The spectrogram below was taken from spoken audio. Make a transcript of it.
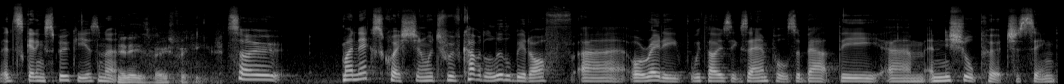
It's getting spooky, isn't it? It is very spooky. So, my next question, which we've covered a little bit off uh, already with those examples about the um, initial purchasing,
